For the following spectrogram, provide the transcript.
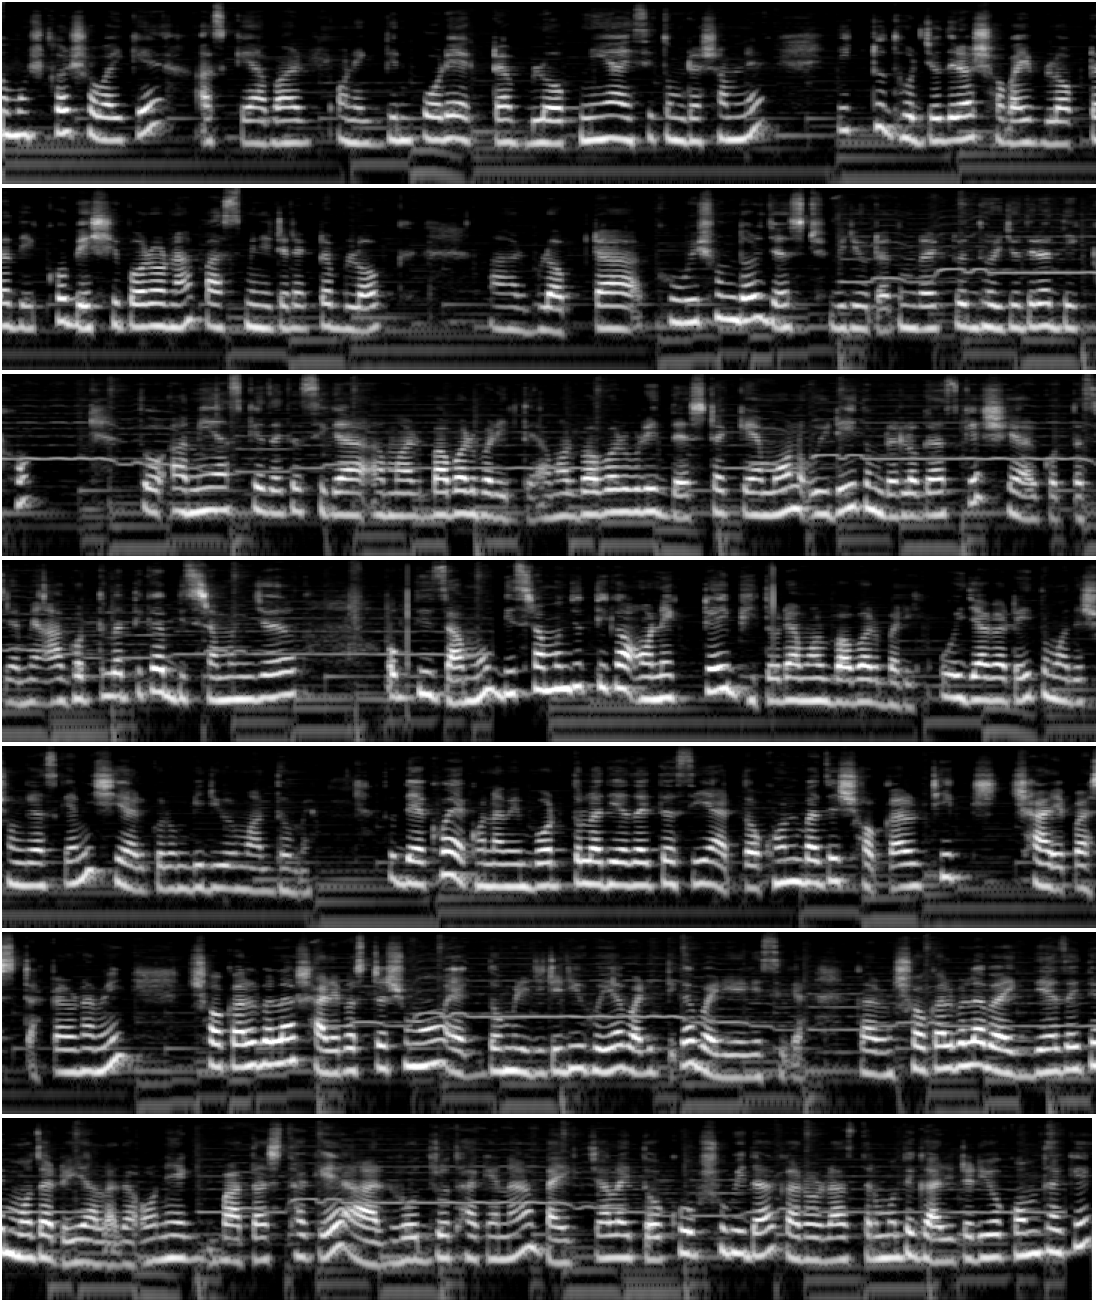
নমস্কার সবাইকে। আজকে আবার অনেক দিন পরে একটা ব্লগ নিয়ে আইছি তোমরা সামনে। একটু ধৈর্য দেওয়া সবাই ব্লগটা দেখো, বেশি বড় না, পাঁচ মিনিটের একটা ব্লগ। আর ব্লগটা খুবই সুন্দর, জাস্ট ভিডিওটা তোমরা একটু ধৈর্য দেওয়া দেখো। তো আমি আজকে যাইতেছি গা আমার বাবার বাড়িতে। আমার বাবার বাড়ির দেশটা কেমন ওইটাই তোমরা লগে আজকে শেয়ার করতেছি। আমি আগরতলা থেকে বিশ্রামঞ্জ অবধি যামু। বিশ্রামঞ্জর থেকে অনেকটাই ভিতরে আমার বাবার বাড়ি। ওই জায়গাটাই তোমাদের সঙ্গে আজকে আমি শেয়ার করুম ভিডিওর মাধ্যমে। তো দেখো, এখন আমি বটতলা দিয়ে যাইতেছি আর তখন বাজে সকাল ঠিক সাড়ে পাঁচটা। কারণ আমি সকালবেলা সাড়ে পাঁচটার সময় একদম রেডি টেডি হইয়া বাড়ির থেকে বেরিয়ে গেছি। কারণ সকালবেলা বাইক দিয়ে যাইতে মজাটাই আলাদা। অনেক বাতাস থাকে আর রৌদ্র থাকে না, বাইক চালাইতেও খুব সুবিধা। কারণ রাস্তার মধ্যে গাড়ি টাড়িও কম থাকে।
